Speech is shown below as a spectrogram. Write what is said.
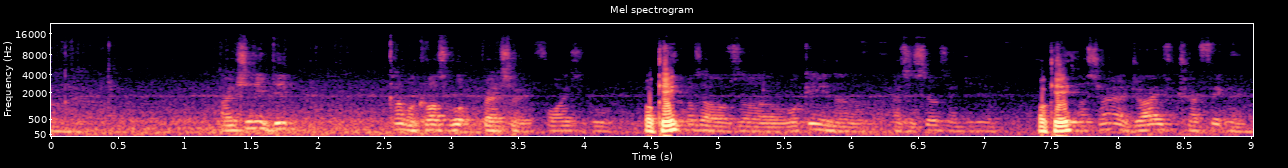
uh, I actually did come across WordPress right, four years ago okay because I was uh, working in a, as a sales engineer. okay I was trying to drive traffic right,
